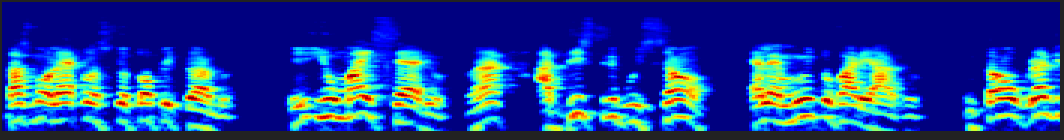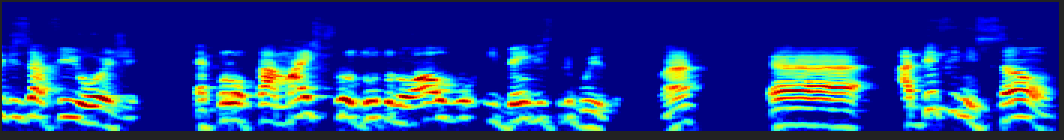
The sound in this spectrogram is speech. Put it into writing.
das moléculas que eu estou aplicando. E, e, o mais sério, né? a distribuição ela é muito variável. Então, o grande desafio hoje é colocar mais produto no alvo e bem distribuído. Né? É, a definição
